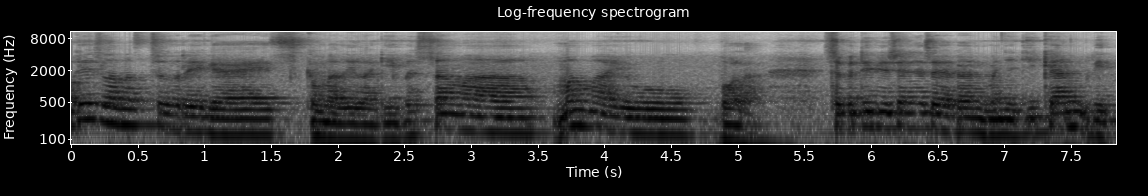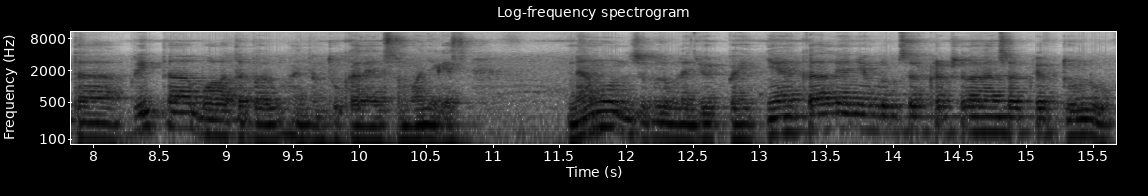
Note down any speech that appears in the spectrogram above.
Oke selamat sore guys. Kembali lagi bersama Mamayu Bola. Seperti biasanya saya akan menyajikan berita-berita bola terbaru hanya untuk kalian semuanya guys. Namun sebelum lanjut baiknya kalian yang belum subscribe silahkan subscribe dulu.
